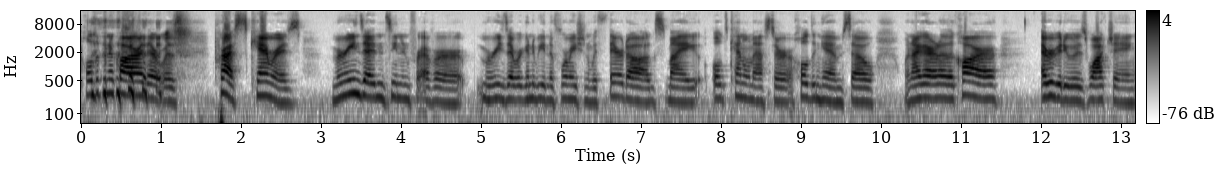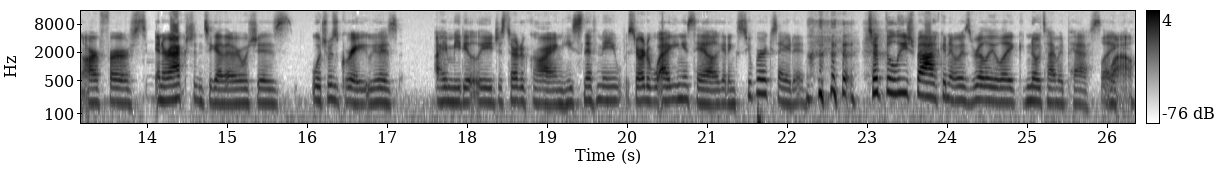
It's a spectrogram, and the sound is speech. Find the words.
pulled up in a car. there was press, cameras. Marines I hadn't seen in forever. Marines that were going to be in the formation with their dogs. My old kennel master holding him. So when I got out of the car, everybody was watching our first interaction together, which is which was great because I immediately just started crying. He sniffed me, started wagging his tail, getting super excited. Took the leash back, and it was really like no time had passed. Like, wow.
